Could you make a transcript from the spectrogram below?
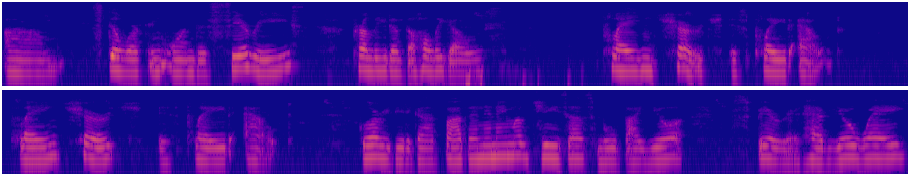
Um, still working on this series, lead of the Holy Ghost. Playing church is played out. Playing church is played out. Glory be to God. Father, in the name of Jesus, move by your spirit. Have your way.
